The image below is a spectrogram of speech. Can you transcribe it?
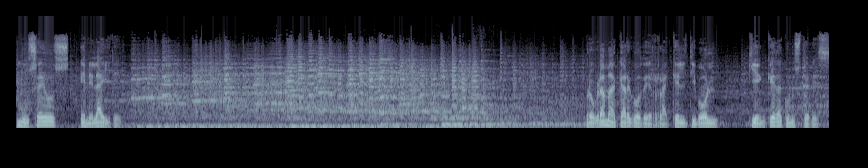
Museos en el Aire. Programa a cargo de Raquel Tibol, quien queda con ustedes.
